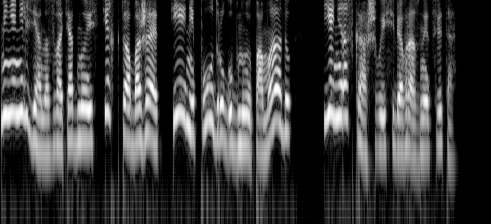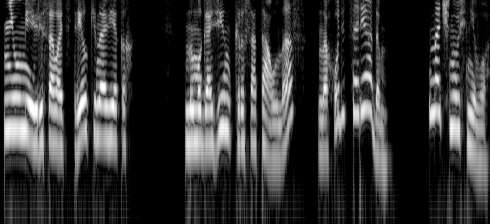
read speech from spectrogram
Меня нельзя назвать одной из тех, кто обожает тени, пудру, губную помаду. Я не раскрашиваю себя в разные цвета. Не умею рисовать стрелки на веках. Но магазин «Красота у нас» находится рядом. Начну с него.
